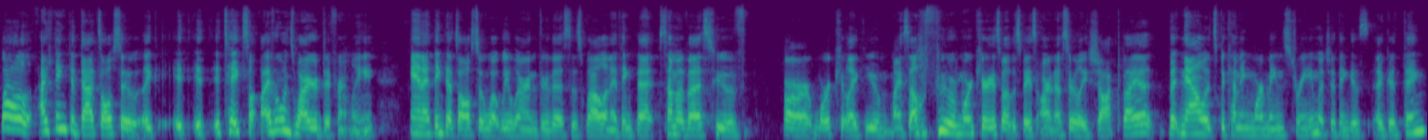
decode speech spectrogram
Well, I think that that's also like it, it, it takes everyone's wired differently. And I think that's also what we learned through this as well. And I think that some of us who have are more like you myself who are more curious about the space aren't necessarily shocked by it but now it's becoming more mainstream which i think is a good thing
